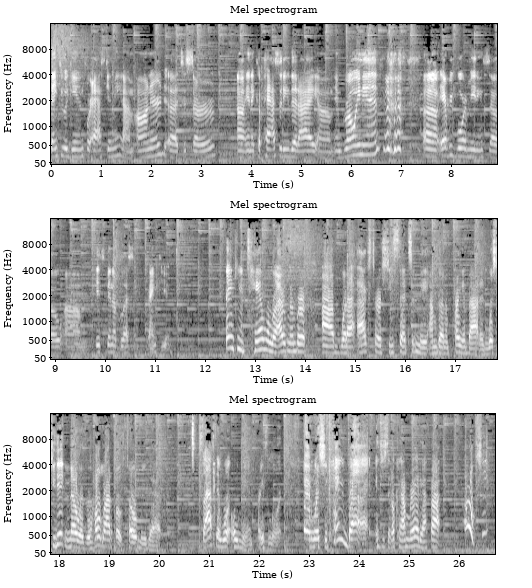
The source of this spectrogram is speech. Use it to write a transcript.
thank you again for asking me. I'm honored uh, to serve uh, in a capacity that I um, am growing in uh, every board meeting. So, um, it's been a blessing. Thank you. Thank you, Tamala. I remember um, what I asked her, she said to me, I'm going to pray about it. What she didn't know is a whole lot of folks told me that. So I said, Well, amen. Praise the Lord. And when she came back and she said, Okay, I'm ready, I thought, Oh, she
